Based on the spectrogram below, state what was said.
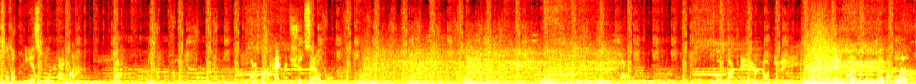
Sounds like PS1 Hagrid. That's what Hagrid should sound like. Come back here, naughty me. Okay, we're perfect when we were before.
